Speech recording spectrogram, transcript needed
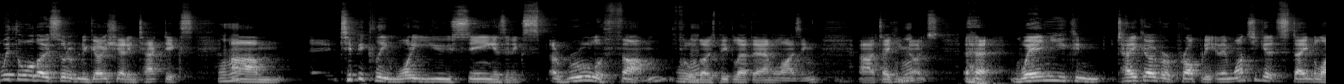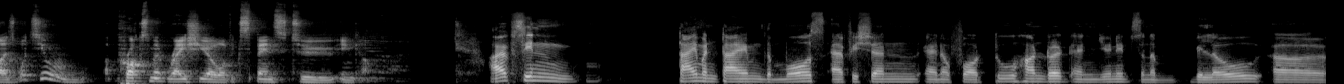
with all those sort of negotiating tactics, mm-hmm. um, typically, what are you seeing as an ex- a rule of thumb for mm-hmm. those people out there analyzing, uh, taking mm-hmm. notes? when you can take over a property, and then once you get it stabilized, what's your approximate ratio of expense to income? I've seen time and time the most efficient you know for 200 and units and below uh,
